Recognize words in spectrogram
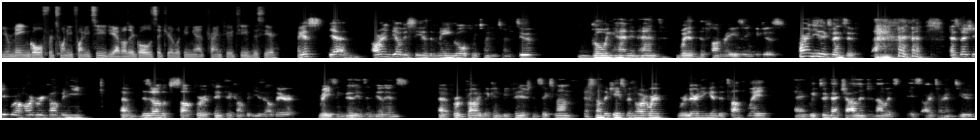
your main goal for 2022? Do you have other goals that you're looking at trying to achieve this year? I guess yeah, R&D obviously is the main goal for 2022, going hand in hand with the fundraising because R&D is expensive, especially for a hardware company. Um, there's a lot of software fintech companies out there raising millions and millions, uh, for a product that can be finished in six months. That's not the case with hardware. We're learning it the tough way, and we took that challenge, and now it's it's our turn to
